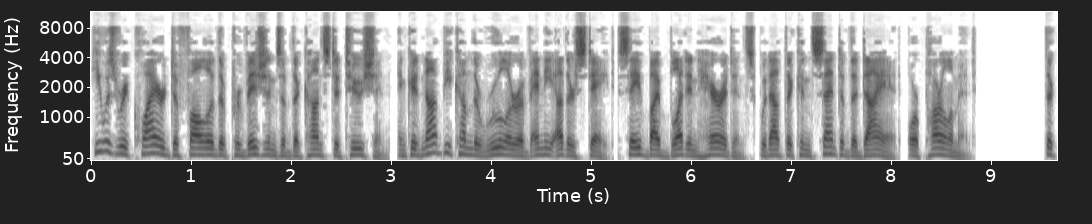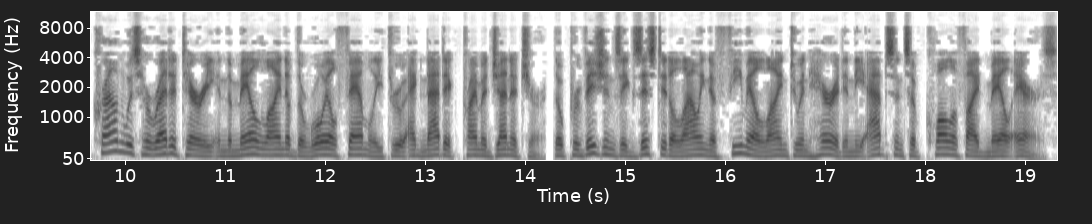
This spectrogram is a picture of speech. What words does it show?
He was required to follow the provisions of the constitution, and could not become the ruler of any other state save by blood inheritance without the consent of the Diet, or parliament. The crown was hereditary in the male line of the royal family through agnatic primogeniture, though provisions existed allowing a female line to inherit in the absence of qualified male heirs.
